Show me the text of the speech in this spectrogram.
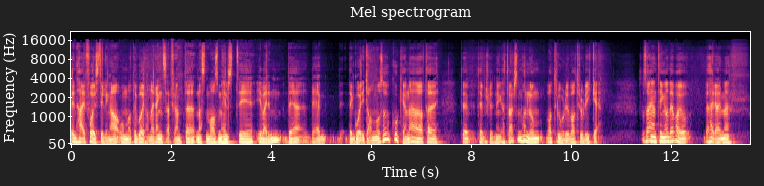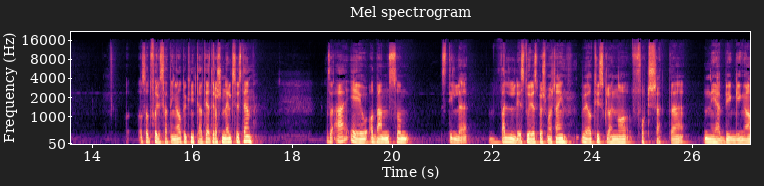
Denne forestillinga om at det går an å regne seg frem til nesten hva som helst i, i verden, det, det, det, går ikke an. Og så koker jeg til, til, til beslutning etter hvert som handler om hva tror du, hva tror du ikke. Så sa jeg en ting, og det var jo det her med altså at forutsetninga at du knytter deg til et rasjonelt system. Altså, jeg er jo av dem som stiller veldig store spørsmålstegn ved at Tyskland nå fortsetter nedbygginga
